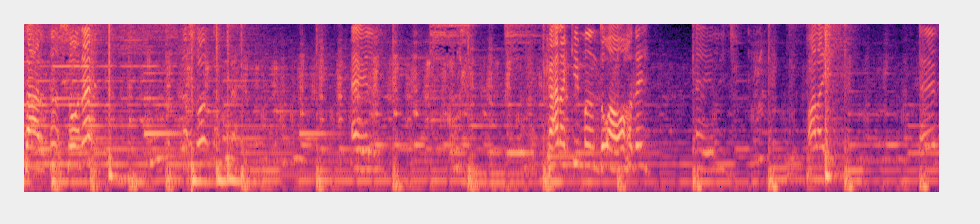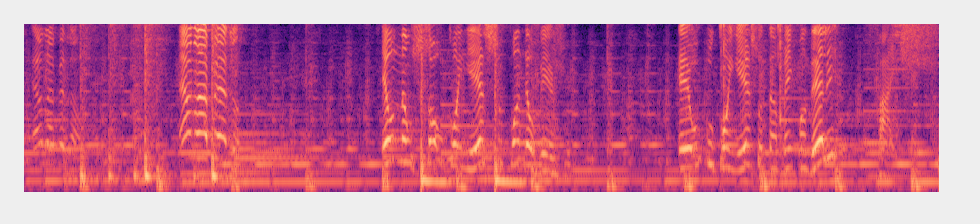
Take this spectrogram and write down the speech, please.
Lançaram, cansou, né? Cansou? É ele. O cara que mandou a ordem é ele. Fala aí. É ele. É ou não é Pedrão? É ou não é Pedro? Eu não só o conheço quando eu vejo. Eu o conheço também quando ele faz.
